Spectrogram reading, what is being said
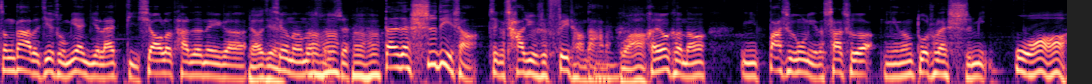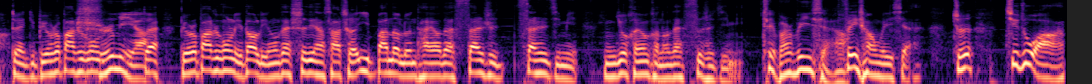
增大的接触面积来抵消了它的那个性能的损失，但是在湿地上，这个差距是非常大的，哇，很有可能。你八十公里的刹车，你能多出来十米？哇！对，就比如说八十公十米啊，对，比如说八十公里到零，在湿地上刹车，一般的轮胎要在三十三十几米，你就很有可能在四十几米。这玩意儿危险啊！非常危险。就是记住啊，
